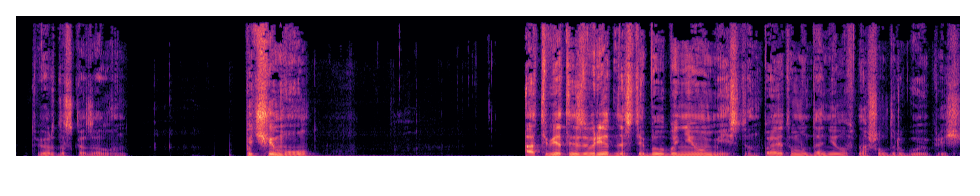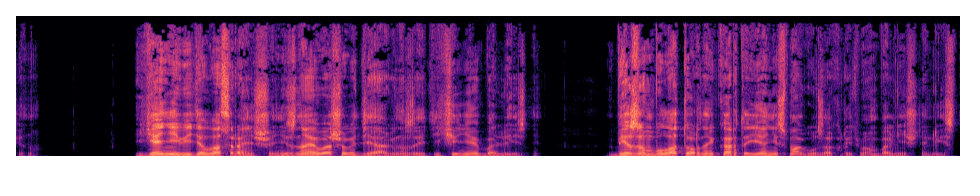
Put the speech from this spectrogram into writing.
— твердо сказал он. «Почему?» Ответ из вредности был бы неуместен, поэтому Данилов нашел другую причину. Я не видел вас раньше, не знаю вашего диагноза и течения болезни. Без амбулаторной карты я не смогу закрыть вам больничный лист.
